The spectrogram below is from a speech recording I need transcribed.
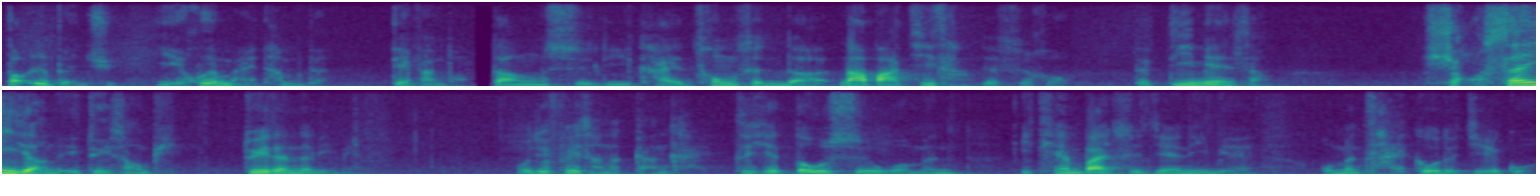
到日本去也会买他们的电饭煲。当时离开冲绳的那霸机场的时候，的地面上小山一样的一堆商品堆在那里面，我就非常的感慨。”这些都是我们一天半时间里面我们采购的结果，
